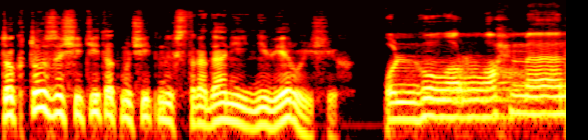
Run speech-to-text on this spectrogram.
то кто защитит от мучительных страданий неверующих? قل هو الرحمن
